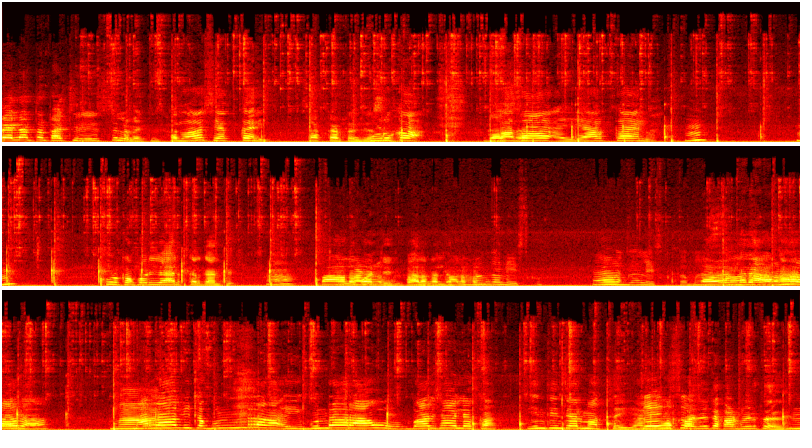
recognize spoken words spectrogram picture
బెల్లంతో పచ్చి ఇస్తున్నాం ఇగో చక్కెర. చక్కరతో ఉడక ఏరకాయలు? కుడక పొడి యాలక్కలు గంతే. పట్టేది పాలకల్ల లవంగాలు వేసుకో. లవంగాలు వేసుకో. లవంగాలు ఇట్లా రావు బాలిసాయి లెక్క. ఇంత ఇంతలు మత్తాయి పెడుతుంది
